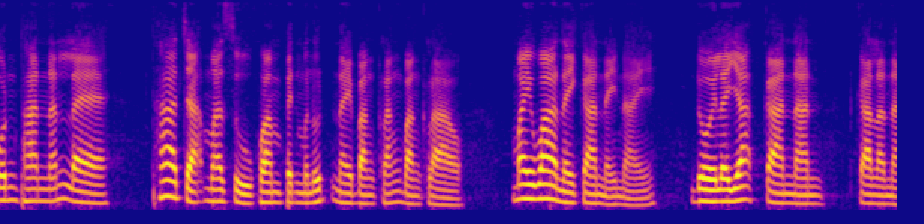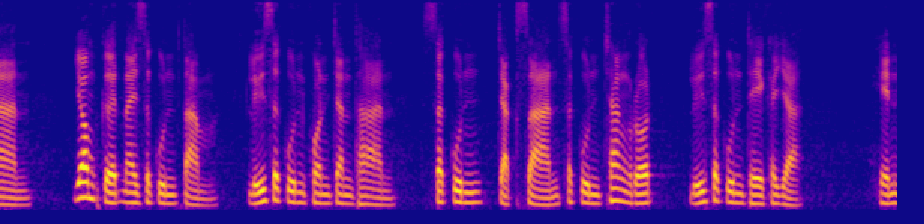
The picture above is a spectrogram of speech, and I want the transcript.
คนพานนั้นแล ถ้าจะมาสู่ความเป็นมนุษย์ในบางครั้งบางคราว ไม่ว่าในการไหนๆ โดยระยะการนาน กาลนาน ย่อมเกิดในสกุลต่ำ หรือสกุลคนจันทาน สกุลจักสาร สกุลช่างรถ หรือสกุลเทขยะ เห็น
